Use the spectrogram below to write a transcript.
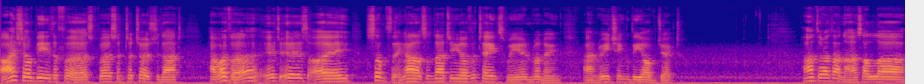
I shall be the first person to touch that. However, it is a something else that he overtakes me in running and reaching the object. Hadrat Anas, Allah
